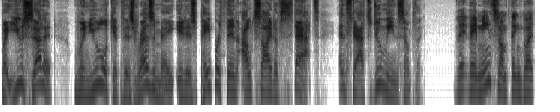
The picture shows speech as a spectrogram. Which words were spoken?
But you said it. When you look at this resume, it is paper thin outside of stats. And stats do mean something. They, they mean something, but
